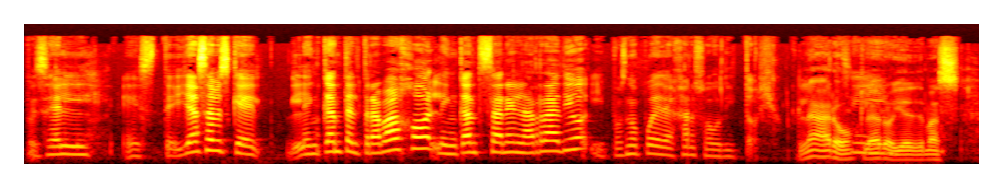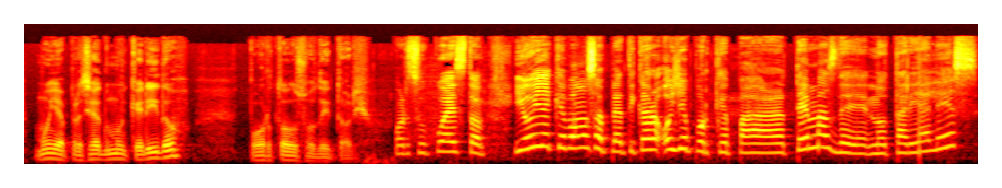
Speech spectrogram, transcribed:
pues él, este, ya sabes que le encanta el trabajo, le encanta estar en la radio y pues no puede dejar su auditorio. Claro, Sí. claro, y además muy apreciado, muy querido por todo su auditorio. Por supuesto. Y hoy de qué vamos a platicar, oye, porque para temas de notariales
